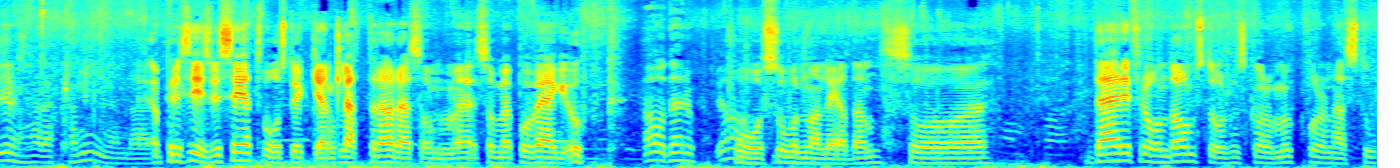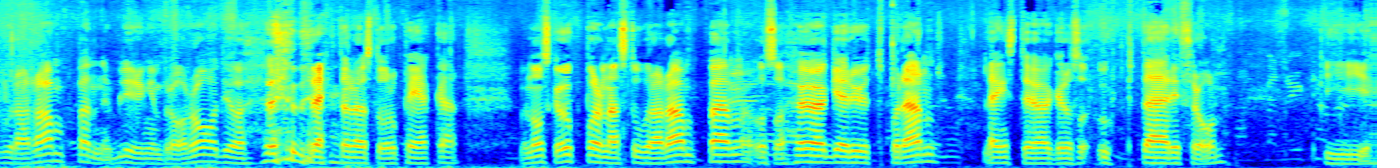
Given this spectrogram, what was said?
det är den här kaminen där. ja, precis, vi ser två stycken klättrare som, som är på väg upp Ja, där uppe. Ja. på Solnaleden. Så eh, därifrån de står så ska de upp på den här stora rampen. Nu blir det ingen bra radio direkt när jag står och pekar. Men de ska upp på den här stora rampen och så höger ut på den längst till höger och så upp därifrån i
